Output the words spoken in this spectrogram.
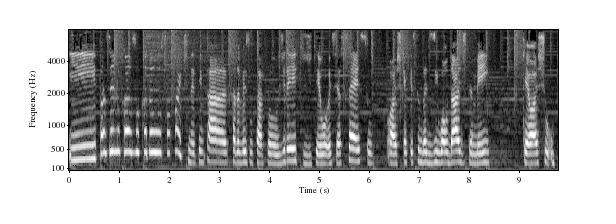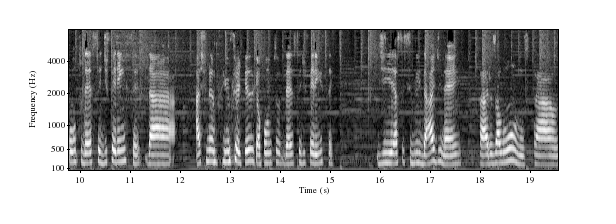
E fazer, no caso, cada um a sua parte, né? Tentar cada vez lutar pelos direitos, de ter esse acesso. Eu acho que a questão da desigualdade também, que eu acho o ponto dessa diferença da. Acho não, tenho certeza que é o ponto dessa diferença de acessibilidade, né, para os alunos, para,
